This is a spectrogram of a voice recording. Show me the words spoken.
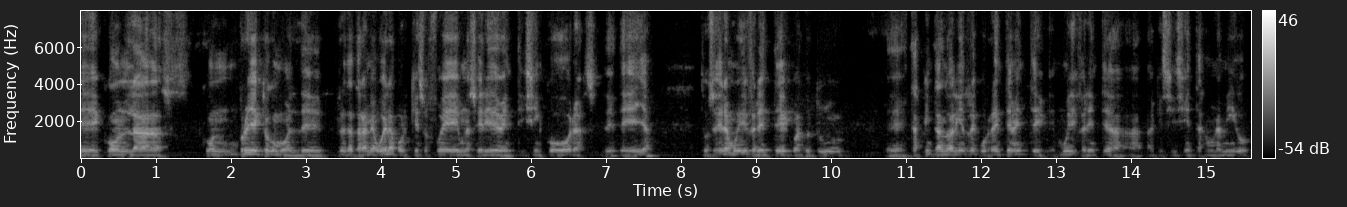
eh, con, las, con un proyecto como el de retratar a mi abuela, porque eso fue una serie de 25 horas de, ella. Entonces era muy diferente cuando tú eh, estás pintando a alguien recurrentemente, es muy diferente a, que si sientas a un amigo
